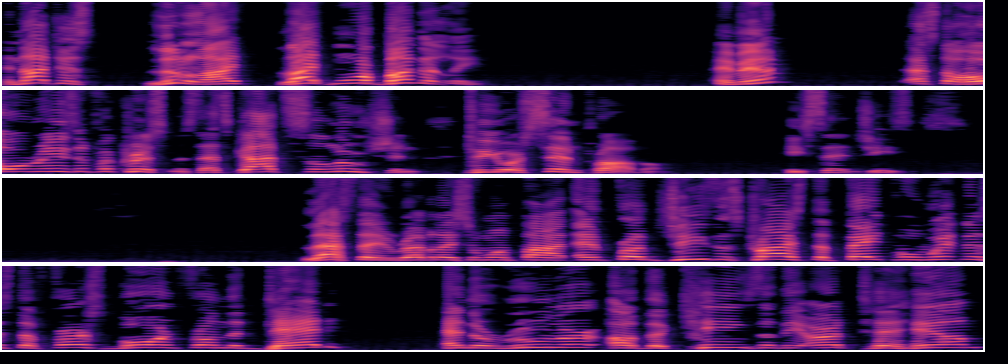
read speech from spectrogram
And not just little life, life more abundantly. Amen? That's the whole reason for Christmas. That's God's solution to your sin problem. He sent Jesus. Last thing, Revelation 1 5. And from Jesus Christ, the faithful witness, the firstborn from the dead, and the ruler of the kings of the earth, to him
